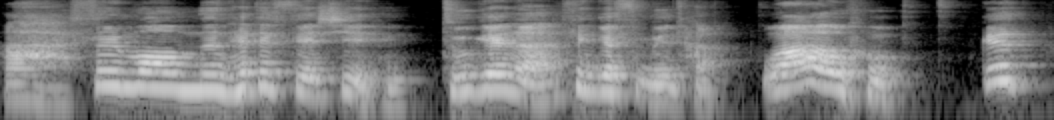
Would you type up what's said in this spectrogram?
아 쓸모없는 헤드셋이 두 개나 생겼습니다. 와우! 끝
